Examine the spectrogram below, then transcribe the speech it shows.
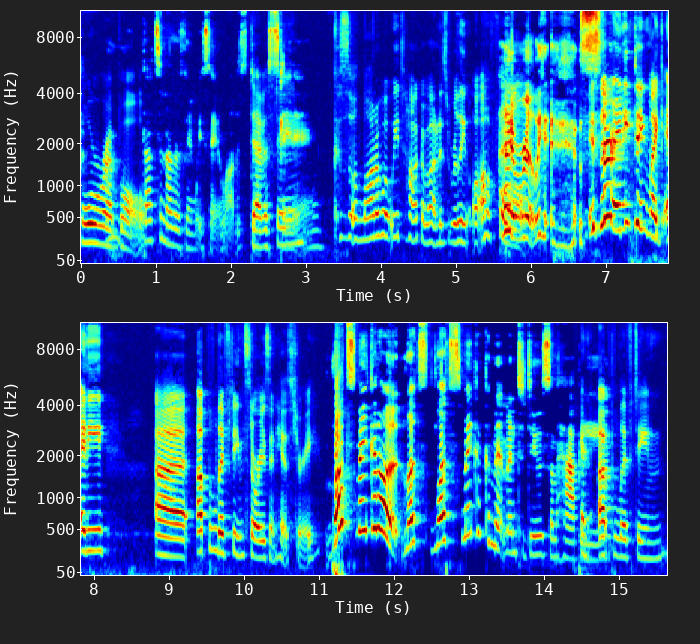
horrible. That's another thing we say a lot is devastating. devastating. Because a lot of what we talk about is really awful. It really is. Is there anything like any uh, uplifting stories in history? let's make it a let's let's make a commitment to do some An happy uplifting,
